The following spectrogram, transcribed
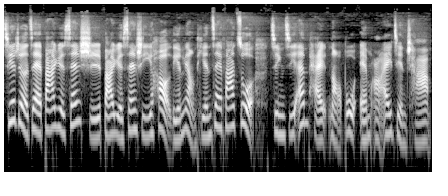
接着在八月三十、八月三十一号连两天再发作，紧急安排脑部 MRI 检查，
